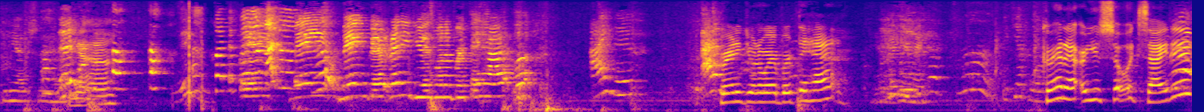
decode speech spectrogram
Can you actually? Yeah. May, May, and Greta, ready? Do you guys want a birthday hat? Look. I do. Randy, do you want to wear a birthday hat? Here, here, May. Be careful. Greta, are you so excited?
